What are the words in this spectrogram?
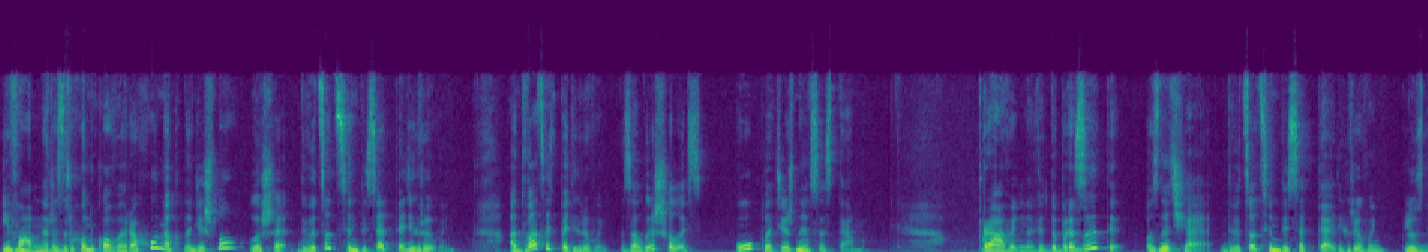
І вам на розрахунковий рахунок надійшло лише 975 гривень, а 25 гривень залишилось у платіжної системи. Правильно відобразити означає 975 гривень плюс 25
